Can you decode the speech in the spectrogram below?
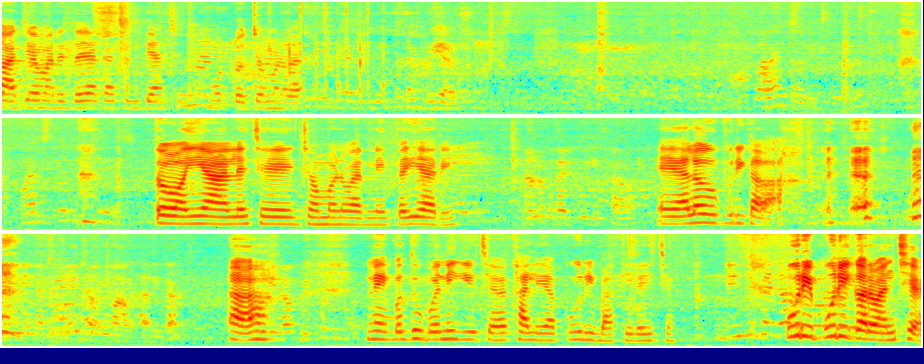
આજે અમારે દયા કાકી ત્યાં છે મોટો જમણવાર. તો અહીંયા હાલે છે જમણવારની તૈયારી. એ હાલો પૂરી ખાવા. હા. નહીં, બધું બની ગયું છે. ખાલી આ પૂરી બાકી રહી છે. પૂરી પૂરી કરવાની છે.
